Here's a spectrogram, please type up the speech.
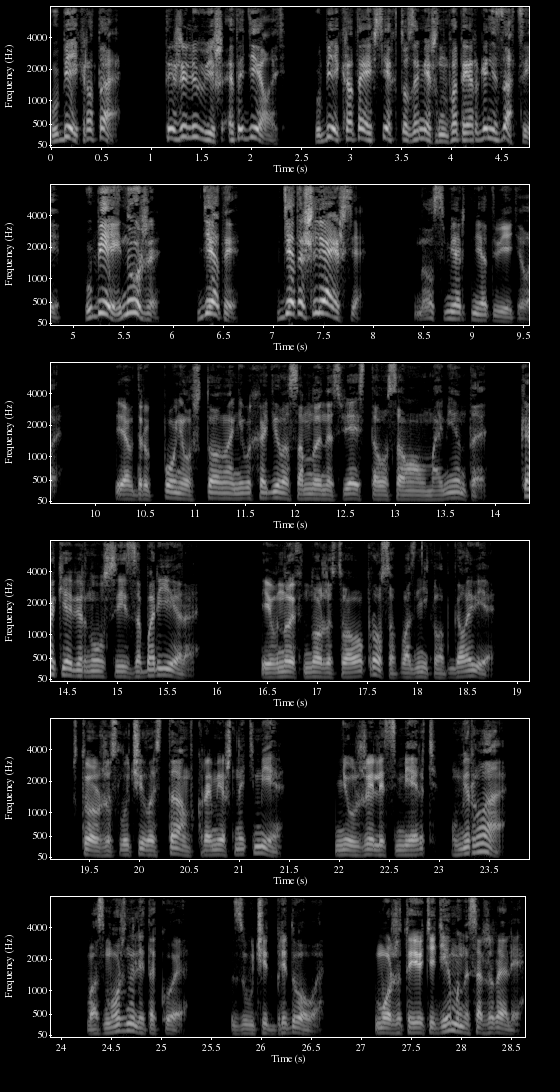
Убей крота! Ты же любишь это делать! Убей крота и всех, кто замешан в этой организации! Убей, ну же! Где ты? Где ты шляешься?» Но смерть не ответила. Я вдруг понял, что она не выходила со мной на связь с того самого момента, как я вернулся из-за барьера. И вновь множество вопросов возникло в голове. Что же случилось там, в кромешной тьме? Неужели смерть умерла? Возможно ли такое? Звучит бредово. Может, ее те демоны сожрали?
